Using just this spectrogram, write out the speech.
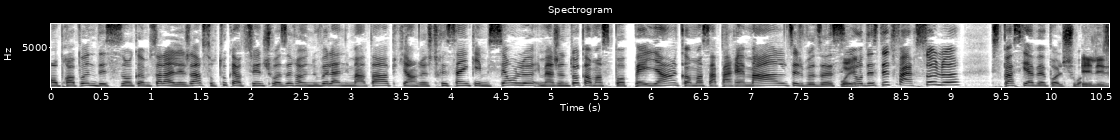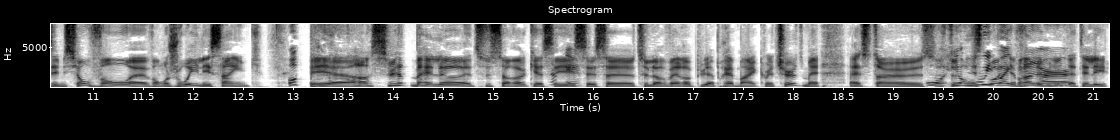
on prend pas une décision comme ça à la légère, surtout quand tu viens de choisir un nouvel animateur puis qui a enregistré cinq émissions. Là, imagine-toi comment c'est pas payant, comment ça paraît mal. Tu sais, je veux dire, si Oui. on décidé de faire ça, là, c'est parce qu'il y avait pas le choix. Et les émissions vont euh, vont jouer les cinq. Oups. Et euh, ensuite, ben là, tu sauras que c'est, Ok. c'est, c'est- tu le reverras plus après Mike Richards, mais euh, c'est un, c'est une ou il histoire qui le milieu de la télé.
